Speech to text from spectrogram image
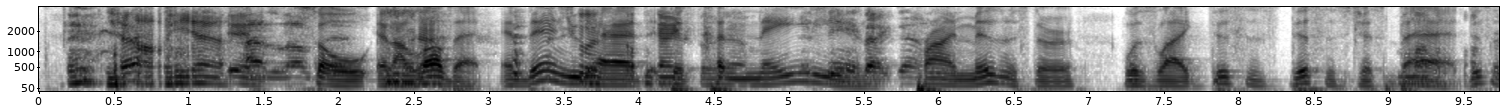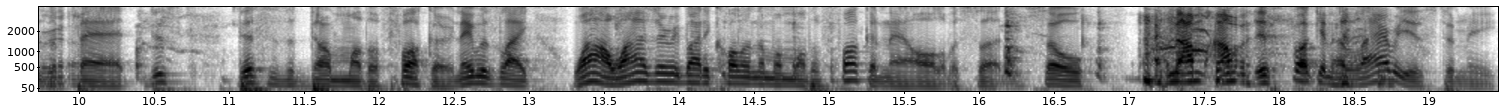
yeah, oh, yeah. And so, that. and I love that. And then you had the Canadian yeah. prime minister was like, "This is this is just bad. This is a bad this." This is a dumb motherfucker, and they was like, "Wow, why is everybody calling him a motherfucker now all of a sudden?" So and I'm, I'm, it's fucking hilarious to me.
